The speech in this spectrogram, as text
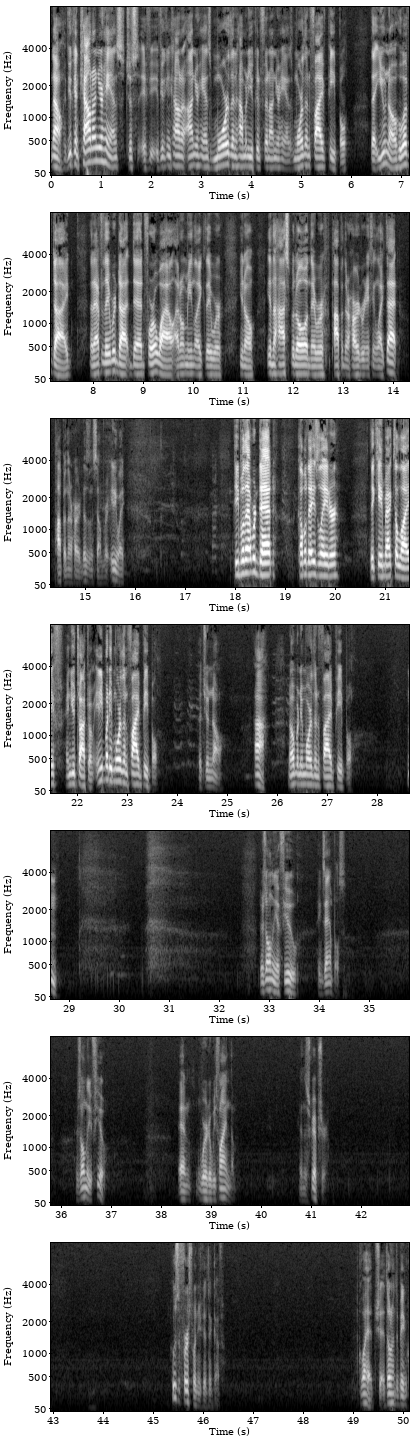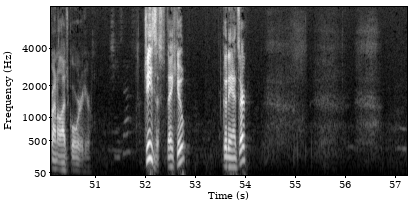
Now, if you can count on your hands, just if you, if you can count on your hands more than how many you can fit on your hands, more than five people that you know who have died, that after they were di- dead for a while, I don't mean like they were, you know, in the hospital and they were popping their heart or anything like that. Popping their heart doesn't sound right. Anyway, people that were dead, a couple days later, they came back to life, and you talked to them. Anybody more than five people that you know? Ah, nobody more than five people. There's only a few examples. There's only a few. And where do we find them? In the scripture. Who's the first one you can think of? Go ahead. It don't have to be in chronological order here. Jesus. Jesus. Thank you. Good answer.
